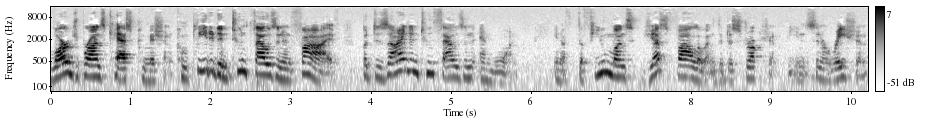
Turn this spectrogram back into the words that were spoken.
large bronze cast commission, completed in 2005, but designed in 2001, in a, the few months just following the destruction, the incineration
